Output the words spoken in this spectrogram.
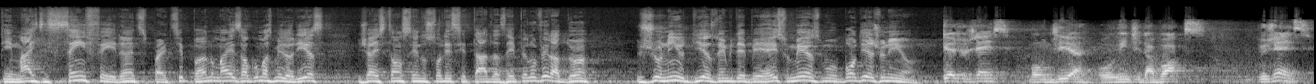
tem mais de 100 feirantes participando, mas algumas melhorias já estão sendo solicitadas aí pelo vereador Juninho Dias do MDB. É isso mesmo? Bom dia, Juninho. Bom dia, Jugense. Bom dia, ouvinte da Vox. Jugense,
